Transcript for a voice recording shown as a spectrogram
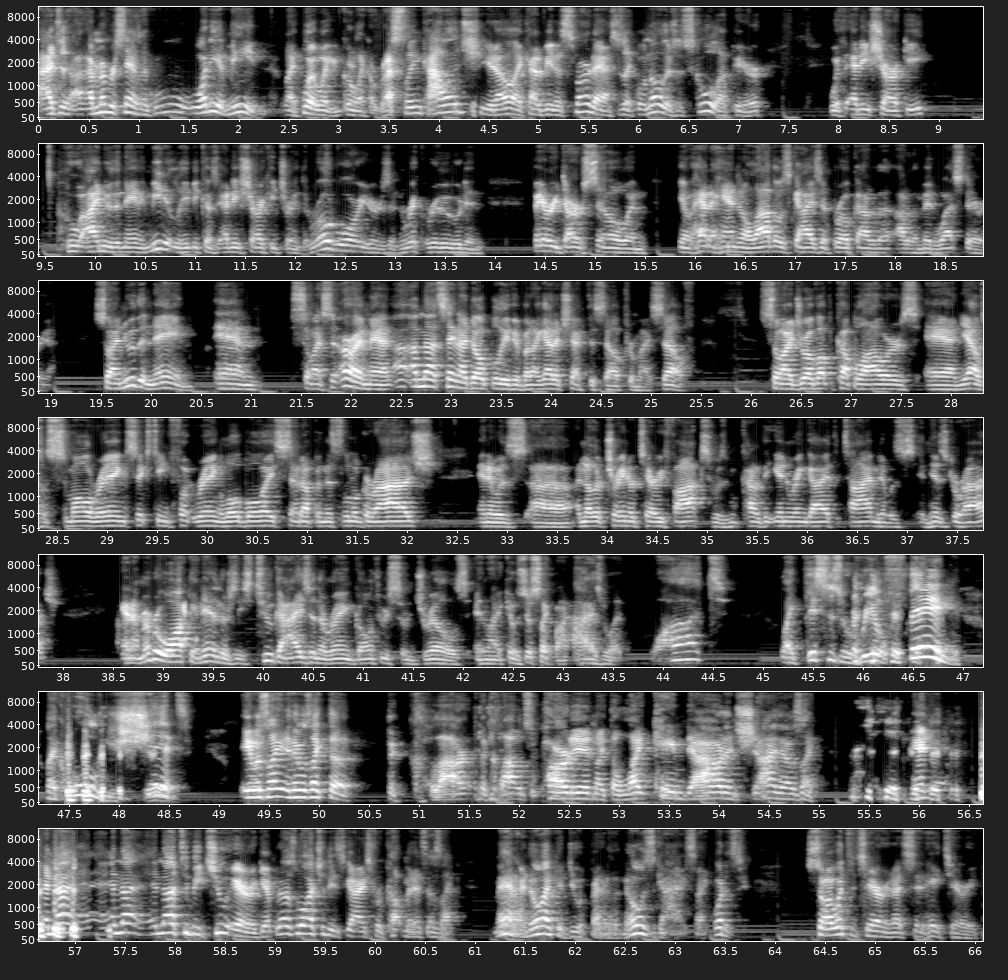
I just I remember saying, I was like, what do you mean? Like, what, what, you go to like a wrestling college? You know, like kind of being a smartass. He's like, well, no, there's a school up here with Eddie Sharkey, who I knew the name immediately because Eddie Sharkey trained the Road Warriors and Rick Rude and Barry Darsow and you know, had a hand in a lot of those guys that broke out of the out of the Midwest area. So I knew the name, and so I said, "All right, man. I, am not saying I don't believe it, but I got to check this out for myself." So I drove up a couple hours, and yeah, it was a small ring, 16 foot ring, low boy, set up in this little garage, and it was uh, another trainer, Terry Fox, who was kind of the in ring guy at the time, and it was in his garage. And I remember walking in, there's these two guys in the ring going through some drills, and like it was just like my eyes were like, "What?" like this is a real thing. Like holy shit! It was like and it was like the the cloud the clouds parted, like the light came down and shined, and I was like, and and not and not and not to be too arrogant, but I was watching these guys for a couple minutes. I was like, man, I know I could do it better than those guys. Like, what is? So I went to Terry and I said, hey Terry,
